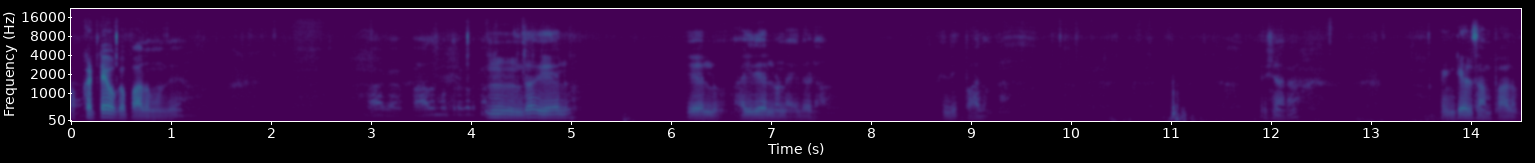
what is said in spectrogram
ఒక్కటే ఒక పాదం ఉంది ఇదో ఏలు. ఏళ్ళు ఐదేళ్ళు ఉన్నాయి ఇదోడ. ఇది పాదం. చూసినారా? వెంకటేశ్వర స్వామి పాదం.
